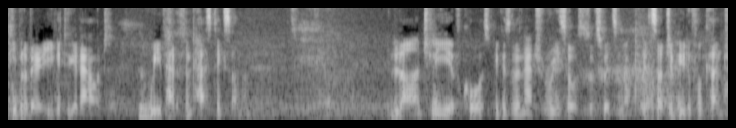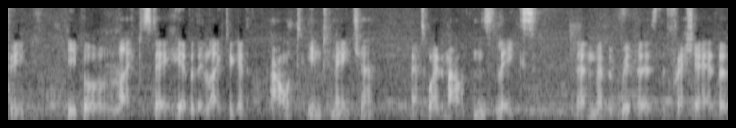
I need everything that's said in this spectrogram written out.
people are very eager to get out. We've had a fantastic summer. Largely, of course, because of the natural resources of Switzerland. It's such a beautiful country. People like to stay here, but they like to get out into nature. That's why the mountains, lakes, um, the rivers, the fresh air, the,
